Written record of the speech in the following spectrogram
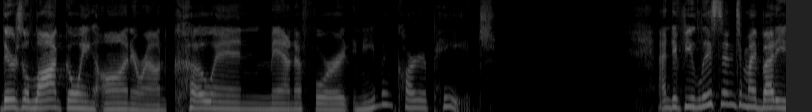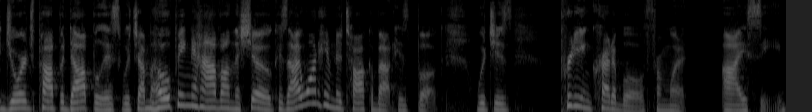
There's a lot going on around Cohen, Manafort, and even Carter Page. And if you listen to my buddy George Papadopoulos, which I'm hoping to have on the show because I want him to talk about his book, which is pretty incredible from what I see,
